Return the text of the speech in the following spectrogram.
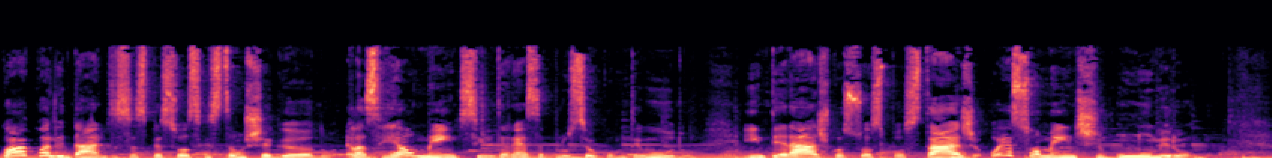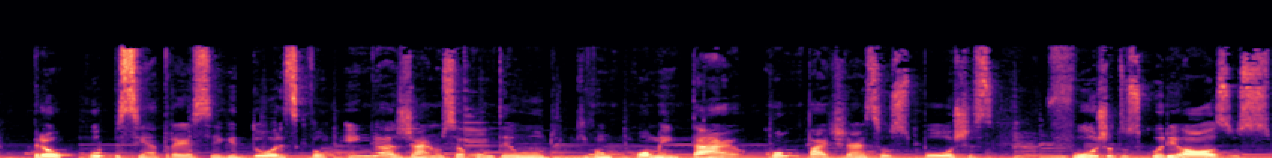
Qual a qualidade dessas pessoas que estão chegando? Elas realmente se interessam pelo seu conteúdo? Interagem com as suas postagens ou é somente um número? Preocupe-se em atrair seguidores que vão engajar no seu conteúdo, que vão comentar, compartilhar seus posts. Fuja dos curiosos.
